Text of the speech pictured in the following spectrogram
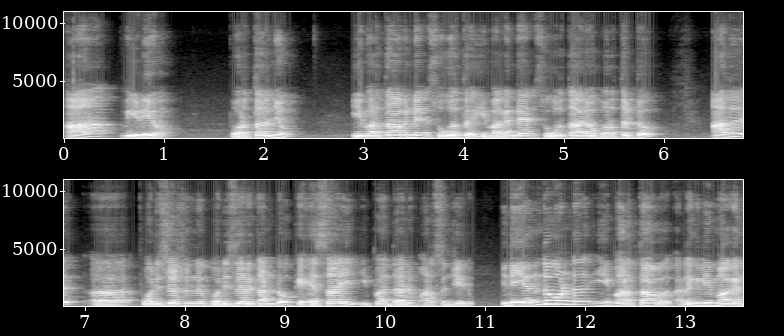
ആ വീഡിയോ പുറത്തറിഞ്ഞു. ഈ ഭർത്താവിന്റെ സുഹൃത്ത് ഈ മകന്റെ സുഹൃത്ത് ആരോ പുറത്തിട്ടു. അത് പോലീസ് സ്റ്റേഷനിൽ പോലീസുകാർ കണ്ടു കേസായി. ഇപ്പോൾ എന്തായാലും അറസ്റ്റും ചെയ്തു. ഇനി എന്തുകൊണ്ട് ഈ ഭർത്താവ് അല്ലെങ്കിൽ ഈ മകൻ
